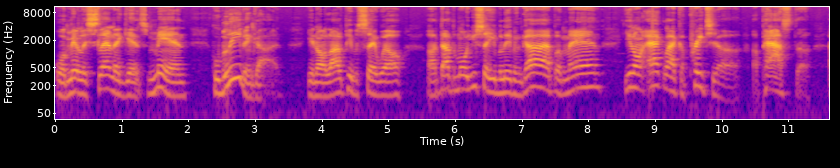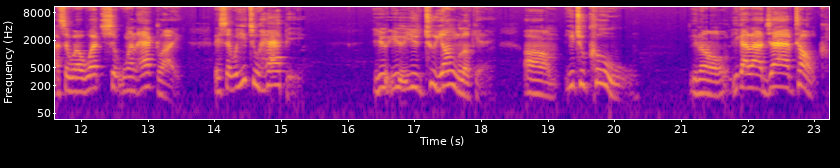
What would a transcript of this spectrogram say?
or merely slander against men who believe in God. You know, a lot of people say, "Well, uh, Dr. Moore, you say you believe in God, but man, you don't act like a preacher, a pastor." I said, "Well, what should one act like?" They said, "Well, you're too happy. You you you're too young looking. Um, you too cool. You know, you got a lot of jive talk."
